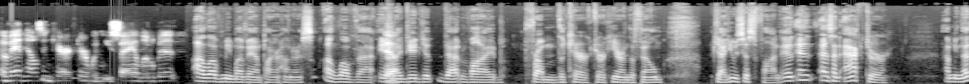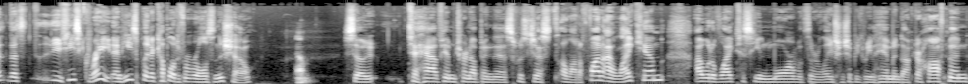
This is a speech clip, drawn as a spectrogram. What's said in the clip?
a Van Helsing character, wouldn't you say a little bit? I love me my vampire hunters. I love that, and Yeah. I did get that vibe from the character here in the film. Yeah, he was just fun, and and as an actor, I mean that that's he's great, and he's played a couple of different roles in the show. So to have him turn up in this was just a lot of fun. I like him. I would have liked to seen more with the relationship between him and Dr. Hoffman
